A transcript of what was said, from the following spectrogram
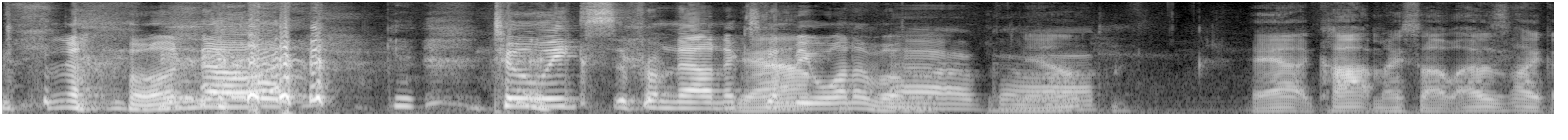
oh no! Two weeks from now, Nick's gonna be one of them. Oh god. Yeah, I caught myself. I was like,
